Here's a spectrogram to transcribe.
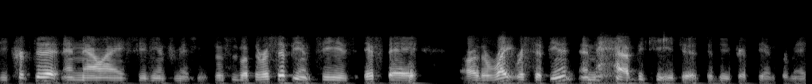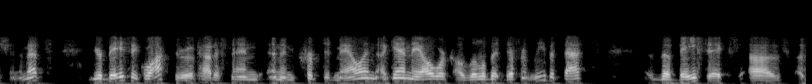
decrypted it, and now I see the information. So this is what the recipient sees if they are the right recipient and have the key to, to decrypt the information. And that's your basic walkthrough of how to send an encrypted mail. And again, they all work a little bit differently, but that's the basics of, of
